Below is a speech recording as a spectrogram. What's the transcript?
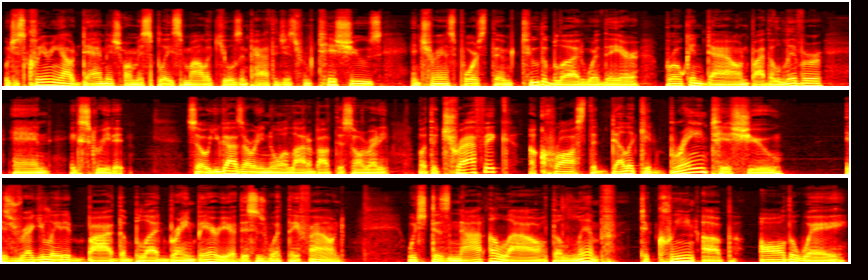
which is clearing out damaged or misplaced molecules and pathogens from tissues and transports them to the blood where they are broken down by the liver and excreted. So, you guys already know a lot about this already, but the traffic across the delicate brain tissue is regulated by the blood brain barrier. This is what they found which does not allow the lymph to clean up all the way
